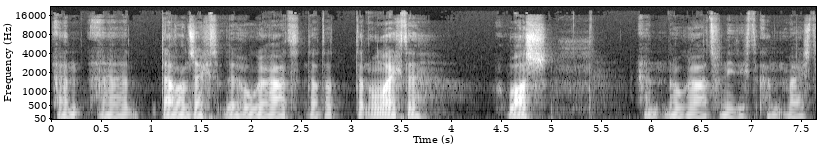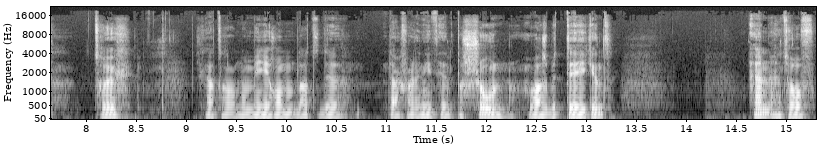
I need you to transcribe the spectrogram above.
en uh, daarvan zegt de Hoge Raad dat dat ten onrechte was. En de Hoge Raad vernietigt en wijst terug. Het gaat er onder meer om dat de dagvaarding niet in persoon was betekend. En het Hof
